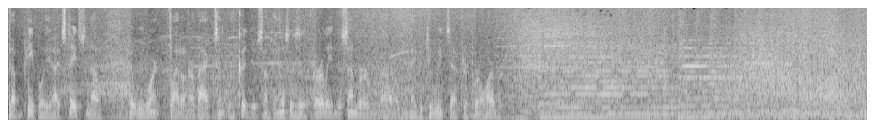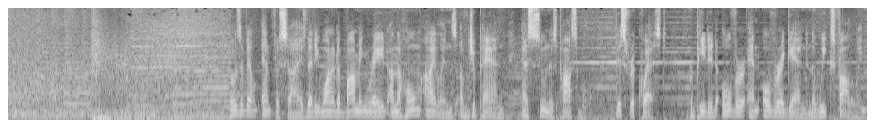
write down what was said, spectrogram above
the people of the United States to know that we weren't flat on our backs and that we could do something. This is early in December, uh, maybe two weeks after Pearl Harbor. Roosevelt emphasized that he wanted a bombing raid on the home islands of Japan as soon as possible. This request, repeated over and over again in the weeks following,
